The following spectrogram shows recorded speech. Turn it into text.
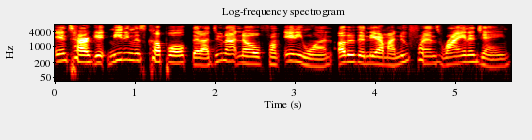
in Target meeting this couple that I do not know from anyone other than they are my new friends, Ryan and Jane.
